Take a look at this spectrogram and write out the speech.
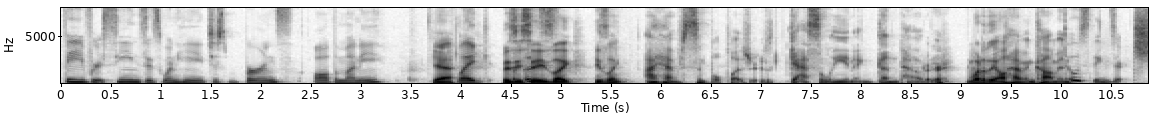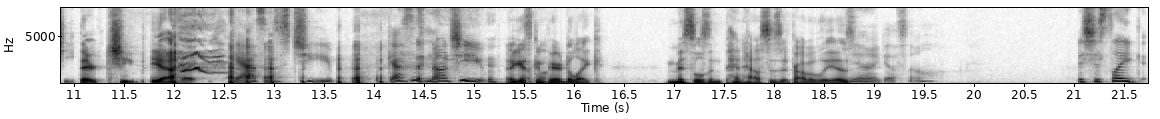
favorite scenes is when he just burns all the money. Yeah. Like, What does he say? He's like, he's like, I have simple pleasures, gasoline and gunpowder. What do they all have in common? those things are cheap. They're cheap. Yeah. Gas is cheap. gas is not cheap. I guess compared to like missiles and penthouses, it probably is. Yeah, I guess so. It's just like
